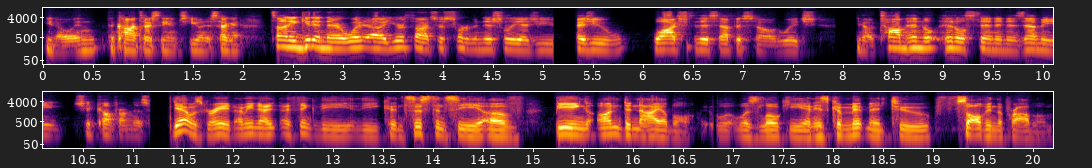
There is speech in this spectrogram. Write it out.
you know, in the context of the MCU in a second. Tony, get in there. What uh, your thoughts, just sort of initially as you as you watched this episode, which you know Tom Hiddleston and his Emmy should come from this. Yeah, it was great. I mean, I, I think the the consistency of being undeniable was Loki and his commitment to solving the problem.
